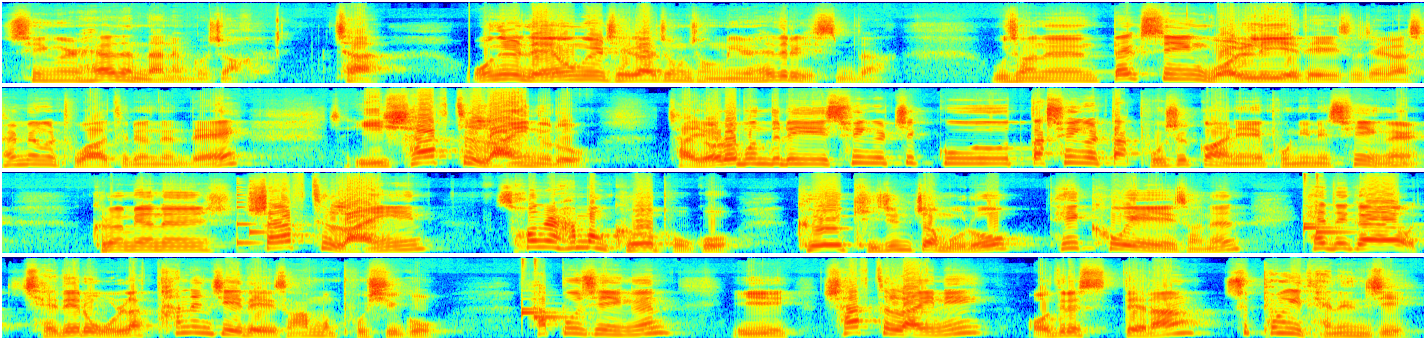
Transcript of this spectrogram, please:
스윙을 해야 된다는 거죠. 자, 오늘 내용을 제가 좀 정리를 해드리겠습니다. 우선은 백스윙 원리에 대해서 제가 설명을 도와드렸는데, 자, 이 샤프트 라인으로, 자, 여러분들이 스윙을 찍고 딱 스윙을 딱 보실 거 아니에요? 본인의 스윙을. 그러면은 샤프트 라인 선을 한번 그어보고 그 기준점으로 테이크어웨이에서는 헤드가 제대로 올라타는지에 대해서 한번 보시고 하프 스윙은 이 샤프트 라인이 어드레스 때랑 수평이 되는지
